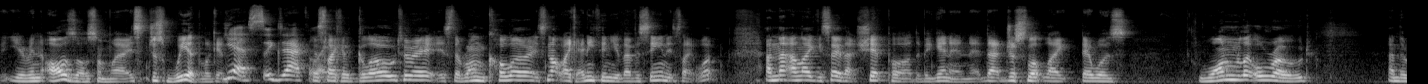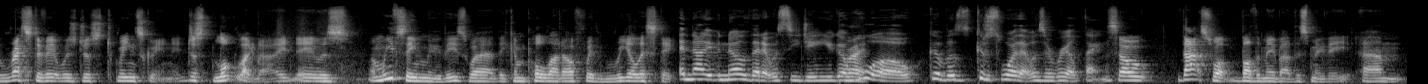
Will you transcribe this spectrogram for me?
you're in Oz or somewhere. It's just weird looking. Yes, exactly. It's like a glow to it. It's the wrong color. It's not like anything you've ever seen. It's like what? And that, and like you say, that ship port at the beginning, that just looked like there was one little road, and the rest of it was just green screen. It just looked like that. It, it was, and we've seen movies where they can pull that off with realistic. and not even know that it was CG. You go, Right. whoa, could was could have swore that was a real thing. So that's what bothered me about this movie. Um,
